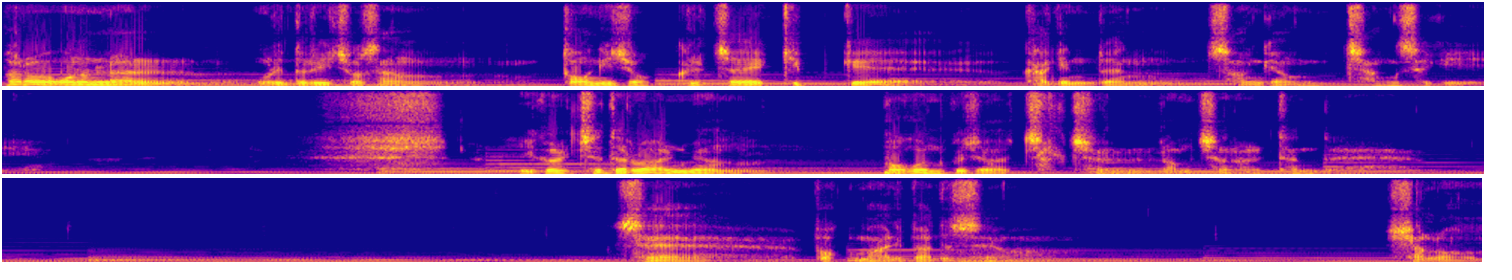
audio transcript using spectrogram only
바로 오늘날 우리들의 조상 동이족 글자에 깊게 각인된 성경 창세기. 이걸 제대로 알면 복은 그저 철철 넘쳐날 텐데. 새해 복 많이 받으세요. 샬롬.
